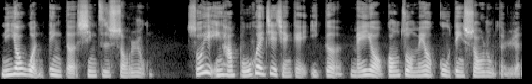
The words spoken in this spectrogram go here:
你有稳定的薪资收入，所以银行不会借钱给一个没有工作、没有固定收入的人。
